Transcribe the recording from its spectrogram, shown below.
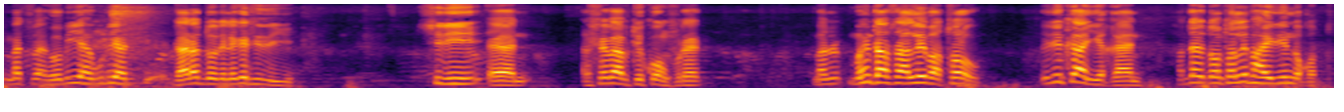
madfa hoobiyaha guryaha daaradooda laga ridayo. Sidii al-shabaabtii koonfureed. Intaasaa liba tolow. Idinkaa yaqaan hadday doonto lib ha idiin noqoto.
